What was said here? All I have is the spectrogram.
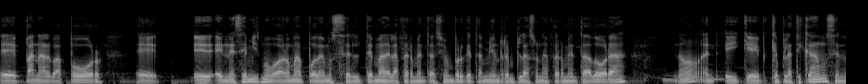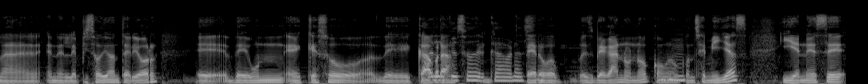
eh, pan al vapor. eh, eh, en ese mismo aroma podemos hacer el tema de la fermentación porque también reemplaza una fermentadora, ¿no? Y que, que platicábamos en, la, en el episodio anterior eh, de un eh, queso de cabra. El queso del cabra. sí. Pero es vegano, ¿no? Con, con semillas. Y en ese,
